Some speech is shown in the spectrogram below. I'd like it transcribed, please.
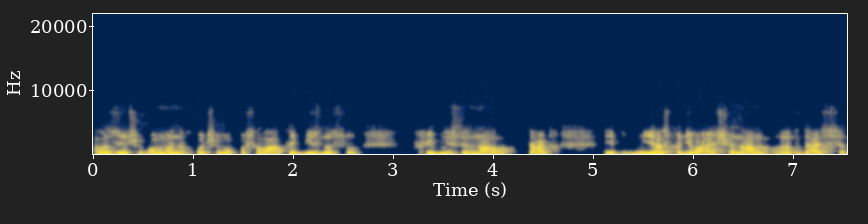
Але з іншого, ми не хочемо посилати бізнесу хибні сигнали, так. Я сподіваюся, що нам е, вдасться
